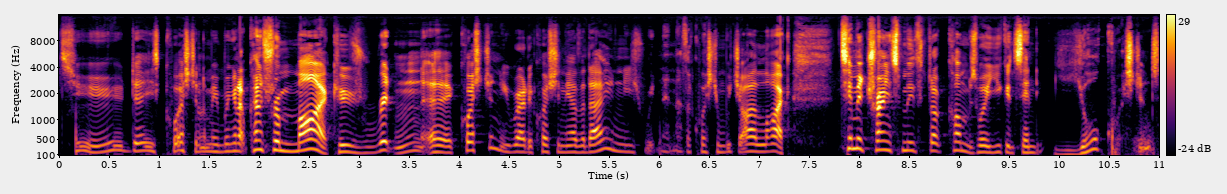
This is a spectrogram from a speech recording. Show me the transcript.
today's question, let me bring it up, comes from Mike, who's written a question. He wrote a question the other day, and he's written another question, which I like. Tim at trainsmooth.com is where you can send your questions.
